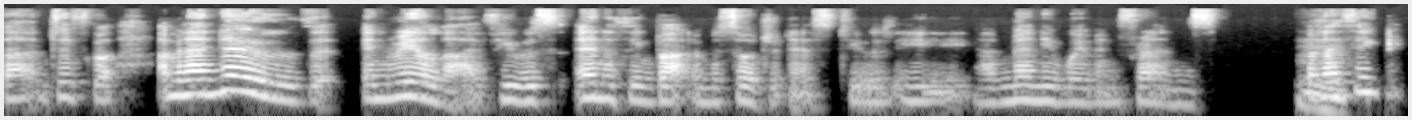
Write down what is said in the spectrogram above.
that difficult. I mean, I know that in real life he was anything but a misogynist. He was. He had many women friends, but mm. I hmm. think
